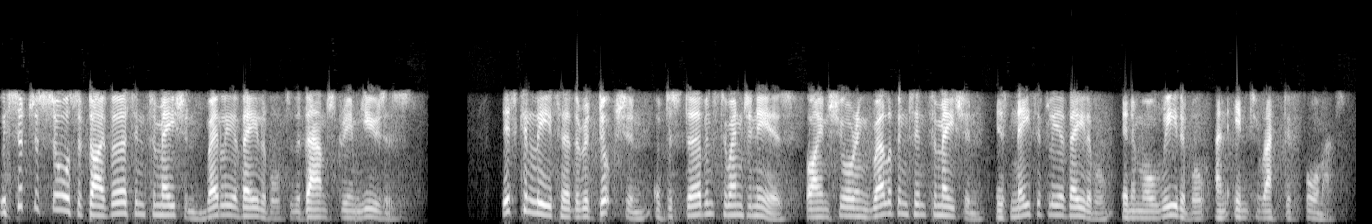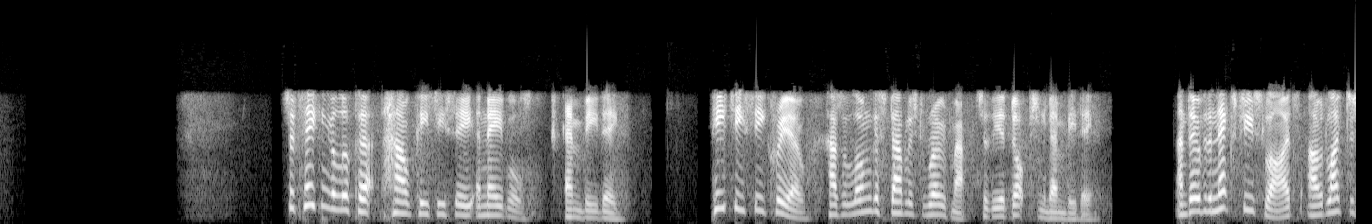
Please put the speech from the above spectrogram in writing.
With such a source of diverse information readily available to the downstream users, this can lead to the reduction of disturbance to engineers by ensuring relevant information is natively available in a more readable and interactive format. So taking a look at how PTC enables MBD. PTC Creo has a long established roadmap to the adoption of MBD. And over the next few slides, I would like to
